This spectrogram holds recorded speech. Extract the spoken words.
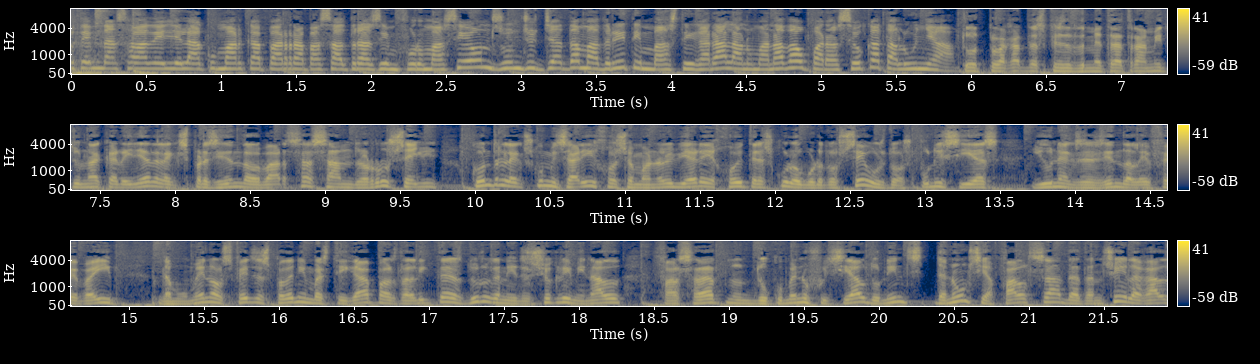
Sortim de Sabadell i la comarca per repassar altres informacions. Un jutjat de Madrid investigarà l'anomenada Operació Catalunya. Tot plegat després d'admetre a tràmit una querella de l'expresident del Barça, Sandro Rossell, contra l'excomissari José Manuel Villarejo i tres col·laboradors seus, dos policies i un exagent de l'FBI. De moment, els fets es poden investigar pels delictes d'organització criminal, falsedat d'un document oficial, denúncia falsa, detenció il·legal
